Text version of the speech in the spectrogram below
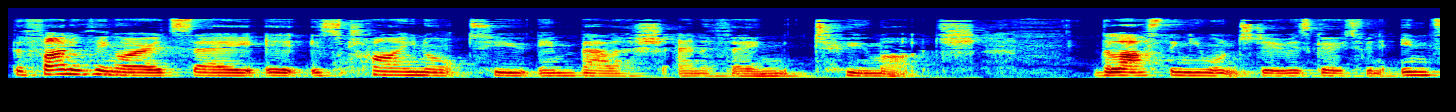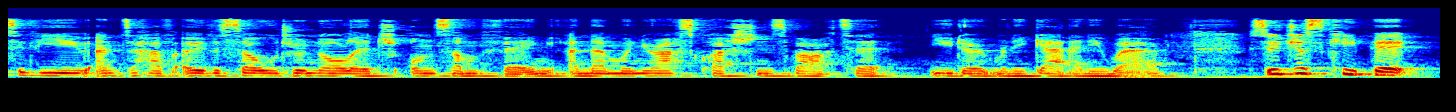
The final thing I would say is try not to embellish anything too much. The last thing you want to do is go to an interview and to have oversold your knowledge on something, and then when you're asked questions about it, you don't really get anywhere. So just keep it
